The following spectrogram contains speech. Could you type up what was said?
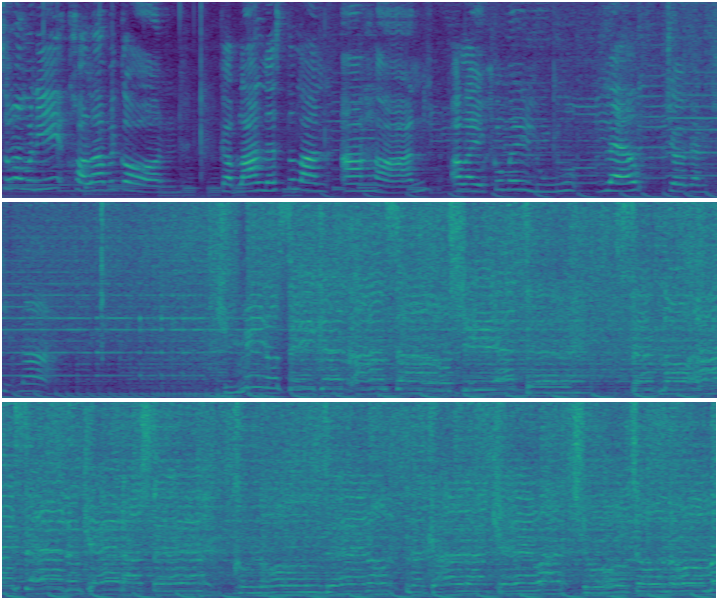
สำหรับวันนี้ขอลาไปก่อน กับร้านเลสต a รันอาหารอะไรก็ไม่รู้แล้วเจอกันคลิปหน้า 君の Secret 教えて。スの愛して抜け出して。この腕の中だけは頂上のま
